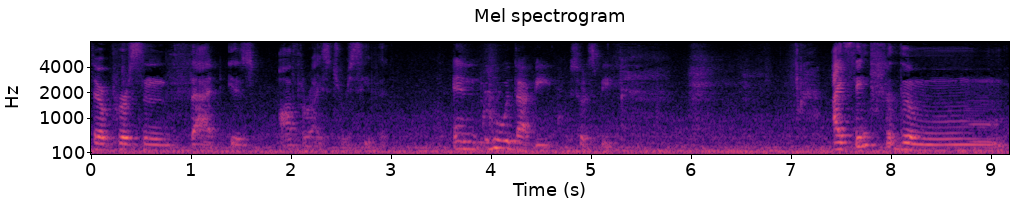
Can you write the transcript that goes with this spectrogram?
they're a person that is authorized to receive it. And who would that be, so to speak? I think for the m-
